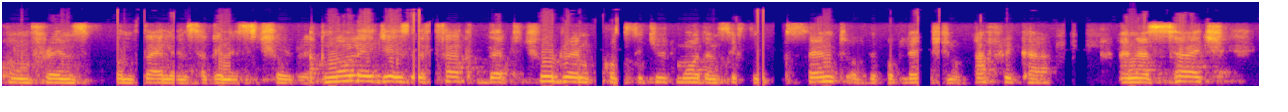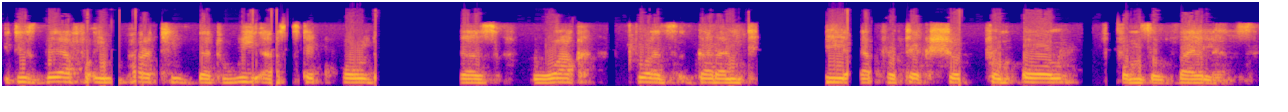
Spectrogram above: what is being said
conference on violence against children. Acknowledges the fact that children constitute more than 60% of the population of Africa, and as such, it is therefore imperative that we as stakeholders work towards guaranteeing their protection from all forms of violence.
